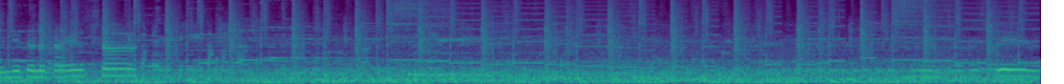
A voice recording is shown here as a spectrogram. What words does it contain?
nandito na tayo sa Sa kinitikitan ka lang. Ferrisville.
